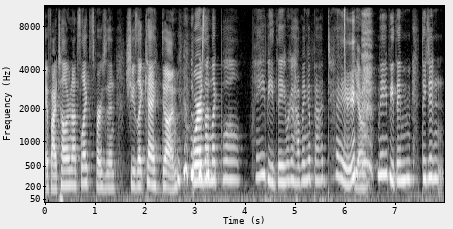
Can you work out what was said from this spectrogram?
If I tell her not to like this person, she's like, okay, done. Whereas I'm like, well. Maybe they were having a bad day. Yeah. Maybe they they didn't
